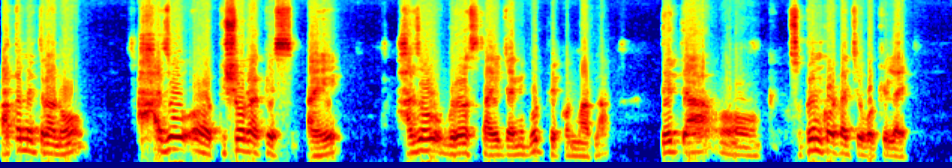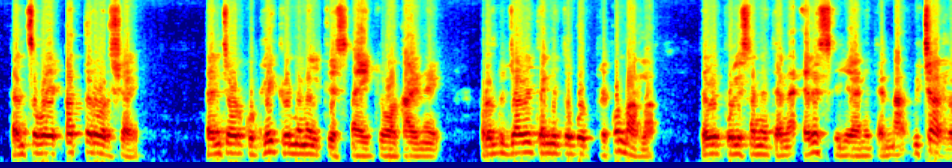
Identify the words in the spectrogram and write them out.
आता मित्रांनो हा जो किशोर राकेश आहे हा जो गृहस्थ आहे ज्याने बोट फेकून मारला ते त्या सुप्रीम कोर्टाचे वकील आहेत. त्यांचं वय एकाहत्तर वर्ष आहे. त्यांच्यावर कुठलीही क्रिमिनल केस नाही किंवा काय नाही. परंतु ज्यावेळी त्यांनी तो बोट फेकून मारला, त्यावेळी पोलिसांनी त्यांना अरेस्ट केले आणि त्यांना विचारलं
